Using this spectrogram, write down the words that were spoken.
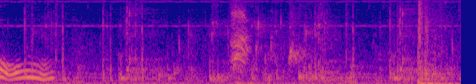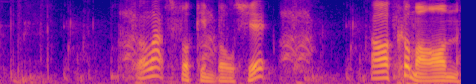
Ooh. Well, that's fucking bullshit. Oh, come on.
